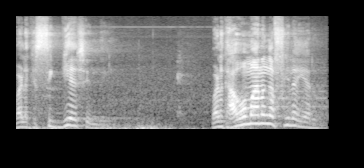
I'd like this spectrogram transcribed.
వాళ్ళకి సిగ్గేసింది. వాళ్ళకి అవమానంగా ఫీల్ అయ్యారు.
